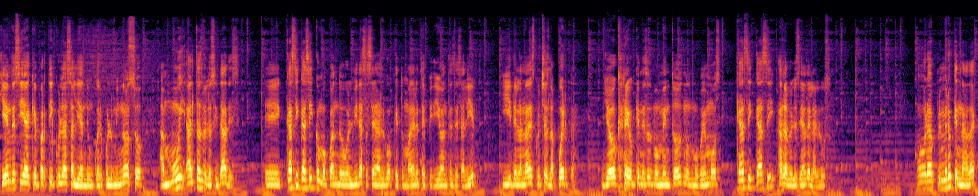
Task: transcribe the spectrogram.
quien decía que partículas salían de un cuerpo luminoso a muy altas velocidades, eh, casi casi como cuando olvidas hacer algo que tu madre te pidió antes de salir y de la nada escuchas la puerta. Yo creo que en esos momentos nos movemos casi casi a la velocidad de la luz. Ahora, primero que nada,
